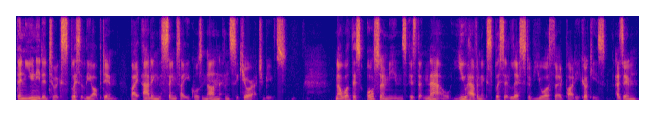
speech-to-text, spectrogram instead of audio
then you needed to explicitly opt in by adding the same site equals none and secure attributes. Now what this also means is that now you have an explicit list of your third-party cookies, as in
